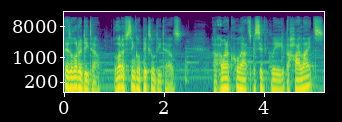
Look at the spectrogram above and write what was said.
there's a lot of detail, a lot of single pixel details. Uh, I want to call out specifically the highlights,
